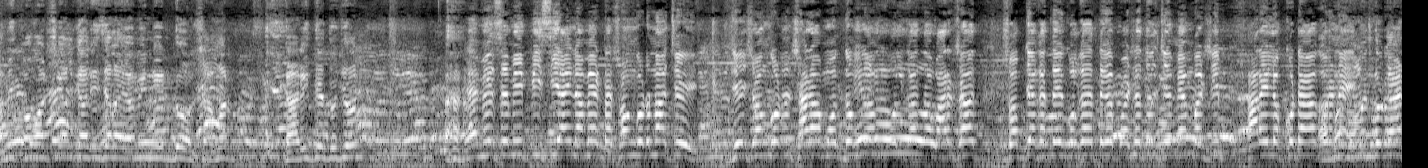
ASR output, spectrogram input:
আমি কমার্শিয়াল গাড়ি চালাই আমি নির্দোষ আমার গাড়িতে দুজন নামে একটা সংগঠন আছে যে সংগঠন সারা মধ্যমগ্রাম কলকাতা বারাসাত সব জায়গা থেকে কলকাতা থেকে পয়সা তুলছে মেম্বারশিপ আড়াই লক্ষ টাকা করে নেয় গোবিন্দ রায়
